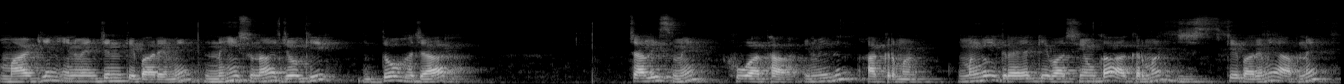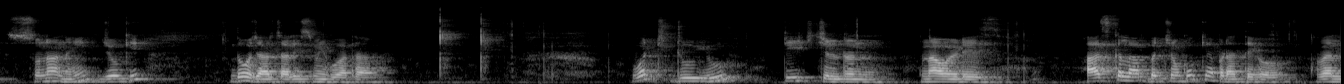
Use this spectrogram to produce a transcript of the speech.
मार्टियन इन्वेंशन के बारे में नहीं सुना जो कि 2040 में हुआ था? इन्वेजन आक्रमण। मंगल ग्रह के वासियों का आक्रमण, जिसके बारे में आपने सुना नहीं, जो कि 2040 में हुआ था। What do you teach children nowadays आजकल आप बच्चों को क्या पढ़ाते हो? वेल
